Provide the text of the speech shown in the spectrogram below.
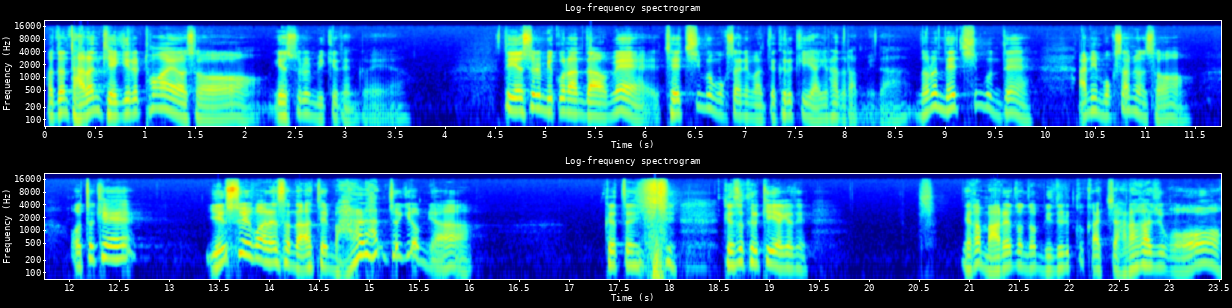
어떤 다른 계기를 통하여서 예수를 믿게 된 거예요. 근데 예수를 믿고 난 다음에 제 친구 목사님한테 그렇게 이야기를 하더랍니다. 너는 내 친구인데 아니 목사면서 어떻게 예수에 관해서 나한테 말을 한 적이 없냐? 그랬더니 그래서 그렇게 이야기하더니 내가 말해도 너 믿을 것 같지 않아 가지고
